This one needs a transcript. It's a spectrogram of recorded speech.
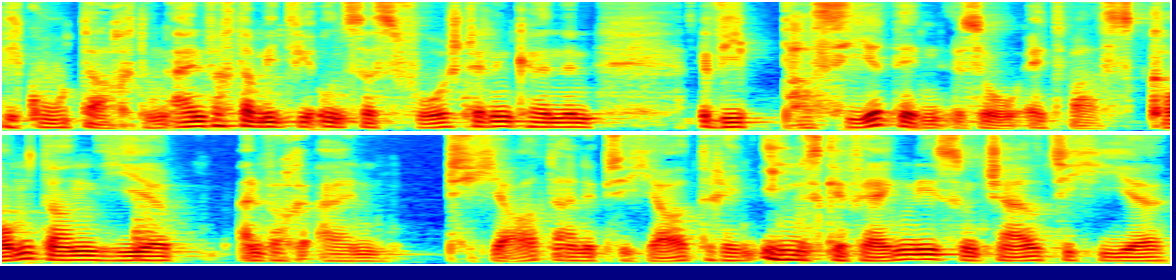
Begutachtung. Einfach damit wir uns das vorstellen können, wie passiert denn so etwas? Kommt dann hier einfach ein Psychiater, eine Psychiaterin ins Gefängnis und schaut sich hier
